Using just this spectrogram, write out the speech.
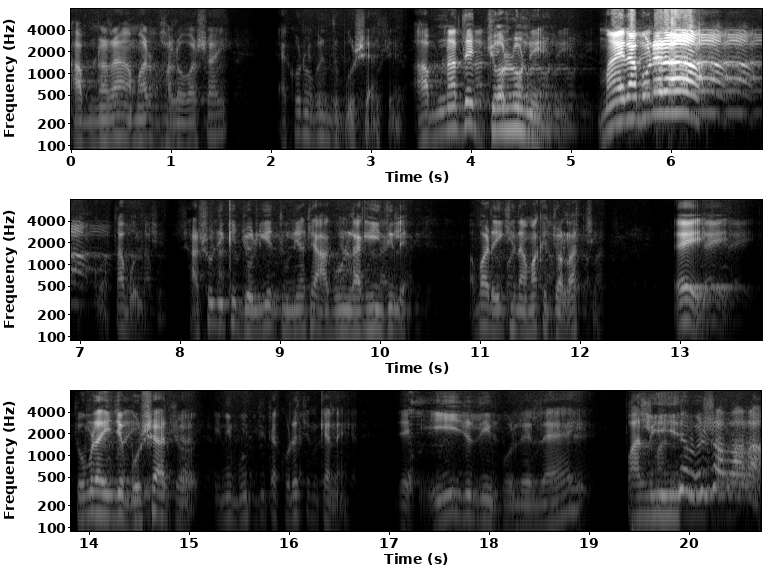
আপনারা আমার ভালোবাসায় এখনও পর্যন্ত বসে আছেন। আপনাদের জ্বলনে। মায়েরা, বোনেরা! কথা বলছে। শাশুড়িকে জ্বলিয়ে দুনিয়াতে আগুন লাগিয়ে দিলে। আবার এইখানে আমাকে জ্বলাচ্ছে। এই তোমরা এই যে বসে আছো, ইনি বুদ্ধিটা করেছেন কেন? যে এই যদি বলে দেয়, পালিয়ে যাবে সালারা।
